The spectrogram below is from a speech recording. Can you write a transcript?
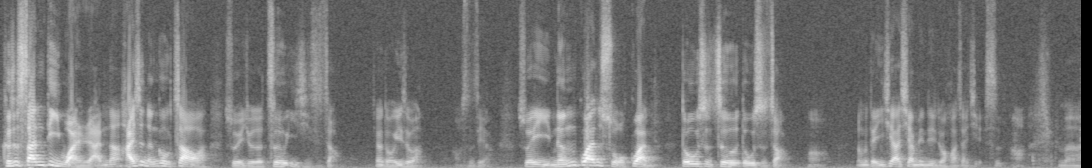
可是三谛宛然呢，还是能够照啊，所以就是遮一即是照，这样懂我意思吧？啊，是这样，所以能观所观都是遮，都是照啊。那么等一下下面这段话再解释啊。那么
